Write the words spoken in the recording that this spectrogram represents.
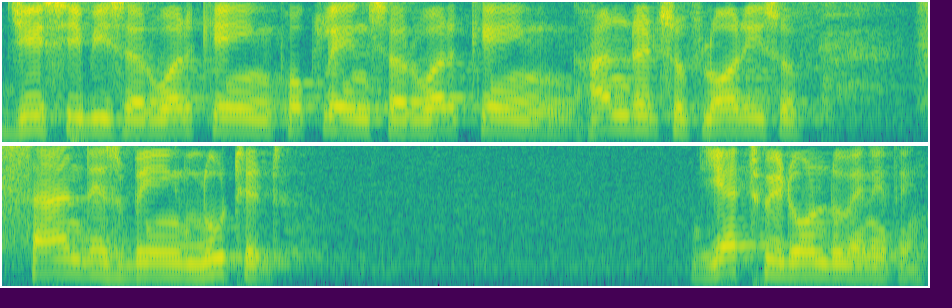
JCBs are working, Poclains are working, hundreds of lorries of sand is being looted. Yet we don't do anything.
